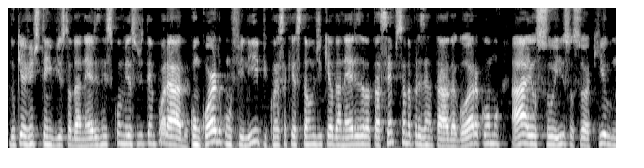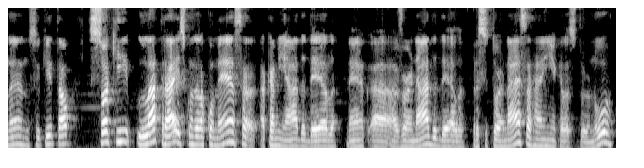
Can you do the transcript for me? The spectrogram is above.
do que a gente tem visto a Daenerys nesse começo de temporada. Concordo com o Felipe com essa questão de que a Daenerys ela tá sempre sendo apresentada agora como ah, eu sou isso, eu sou aquilo, né, não sei o que e tal. Só que lá atrás, quando ela começa a caminhada dela, né, a, a jornada dela para se tornar essa rainha que ela se tornou,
